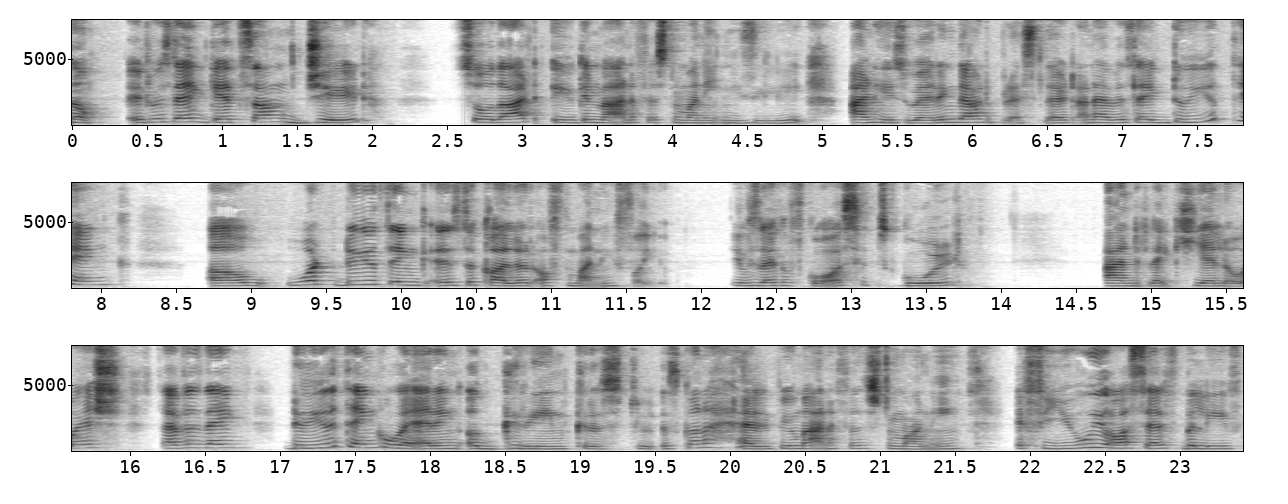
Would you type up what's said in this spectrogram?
no it was like get some jade so that you can manifest money easily. And he's wearing that bracelet. And i was like do you think uh what do you think is the color of money for you? He was like of course it's gold and like yellowish. So i was like do you think wearing a green crystal is gonna help you manifest money if you yourself believe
